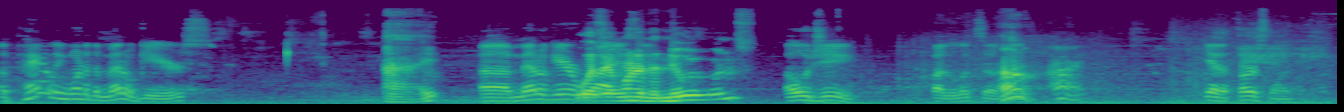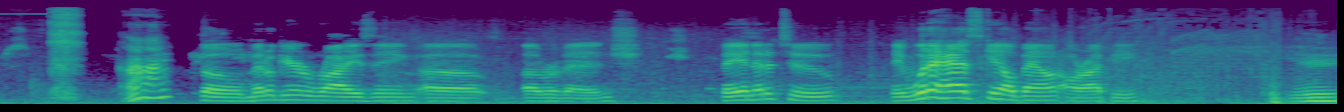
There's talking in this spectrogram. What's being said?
apparently one of the Metal Gears, Alright. uh, Metal Gear Was Rising, it one of the newer ones? OG, by the looks of it. Oh, alright. Yeah, the first one. Alright. So Metal Gear Rising, uh, uh Revenge, Bayonetta 2. They would have had Scalebound, R.I.P. Yeah.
